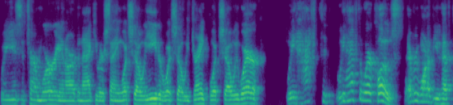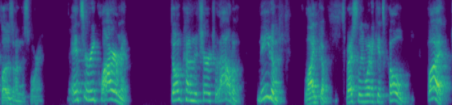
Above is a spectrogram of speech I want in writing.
We use the term worry in our vernacular, saying, What shall we eat or what shall we drink? What shall we wear? We have to we have to wear clothes. Every one of you have clothes on this morning. It's a requirement. Don't come to church without them. Need them, like them, especially when it gets cold. But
